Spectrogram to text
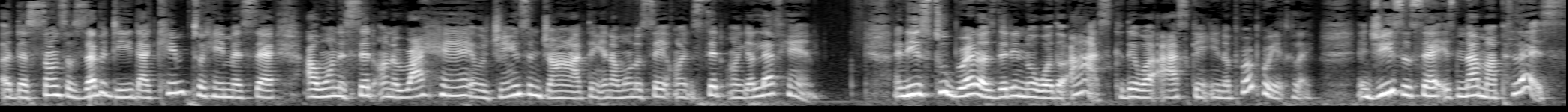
uh, the sons of Zebedee, that came to him and said, "I want to sit on the right hand." It was James and John, I think, and I want to say on, sit on your left hand. And these two brothers didn't know what to ask. They were asking inappropriately. And Jesus said, It's not my place.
